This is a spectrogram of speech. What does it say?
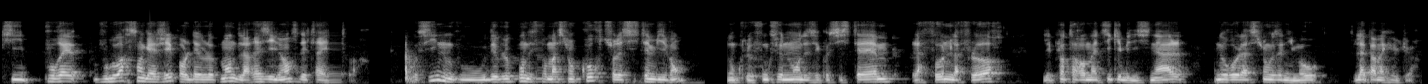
qui pourraient vouloir s'engager pour le développement de la résilience des territoires. Aussi, nous développons des formations courtes sur les systèmes vivants donc le fonctionnement des écosystèmes, la faune, la flore, les plantes aromatiques et médicinales, nos relations aux animaux, la permaculture.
